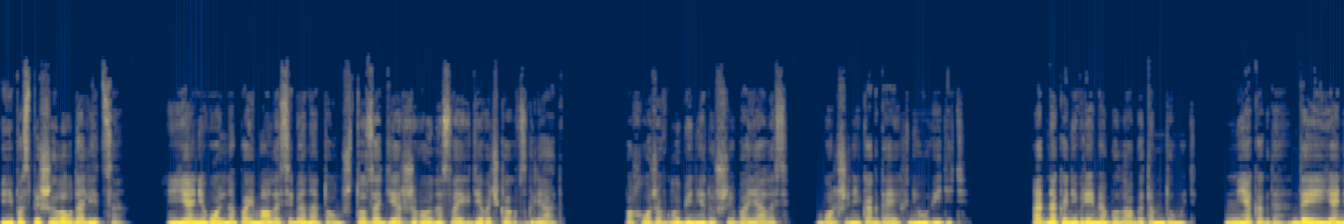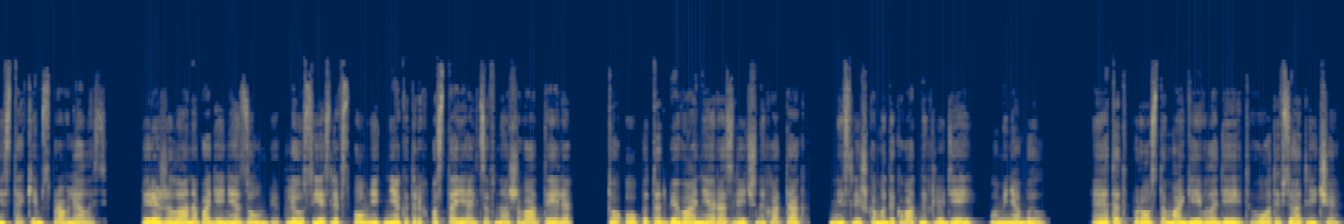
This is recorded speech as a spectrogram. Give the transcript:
и поспешила удалиться. Я невольно поймала себя на том, что задерживаю на своих девочках взгляд. Похоже, в глубине души боялась больше никогда их не увидеть. Однако не время было об этом думать. Некогда, да и я не с таким справлялась. Пережила нападение зомби, плюс, если вспомнить некоторых постояльцев нашего отеля, то опыт отбивания различных атак не слишком адекватных людей у меня был. Этот просто магией владеет, вот и все отличие.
